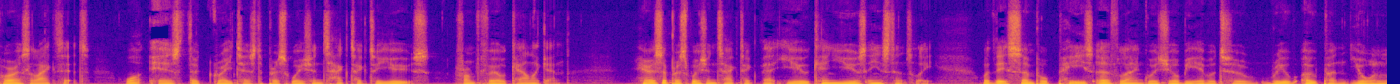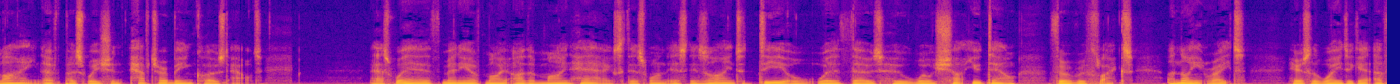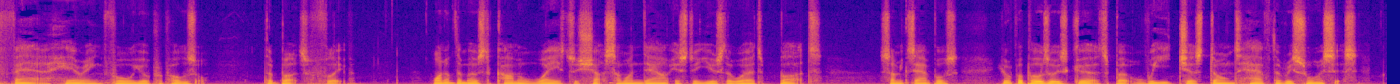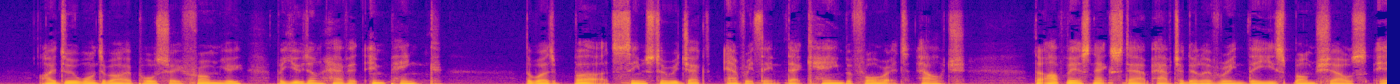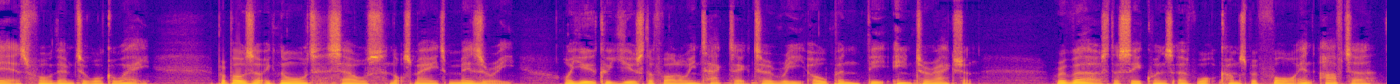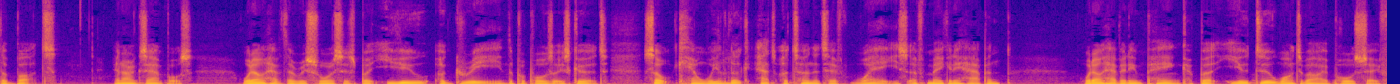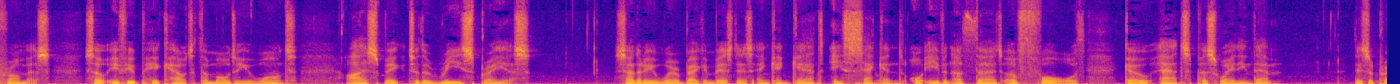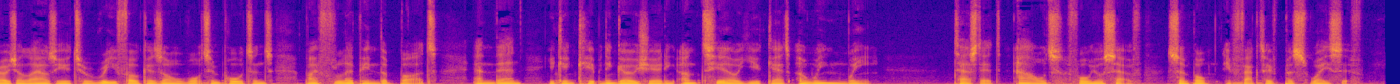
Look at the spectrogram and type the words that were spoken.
Quora selected, What is the greatest persuasion tactic to use? from Phil Callaghan. Here's a persuasion tactic that you can use instantly. With this simple piece of language, you'll be able to reopen your line of persuasion after being closed out. As with many of my other mind hacks, this one is designed to deal with those who will shut you down through reflex. Annoying, right? Here's the way to get a fair hearing for your proposal the but flip. One of the most common ways to shut someone down is to use the word but. Some examples your proposal is good, but we just don't have the resources. I do want to buy a Porsche from you, but you don't have it in pink. The word but seems to reject everything that came before it. Ouch. The obvious next step after delivering these bombshells is for them to walk away. Proposal ignored, sales not made, misery. Or you could use the following tactic to reopen the interaction. Reverse the sequence of what comes before and after the but. In our examples, we don't have the resources, but you agree the proposal is good. So, can we look at alternative ways of making it happen? We don't have it in pink, but you do want to buy a Porsche from us. So, if you pick out the model you want, I speak to the resprayers. Suddenly, we're back in business and can get a second or even a third or fourth go at persuading them. This approach allows you to refocus on what's important by flipping the but, and then you can keep negotiating until you get a win win. Test it out for yourself. Simple, effective, persuasive.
